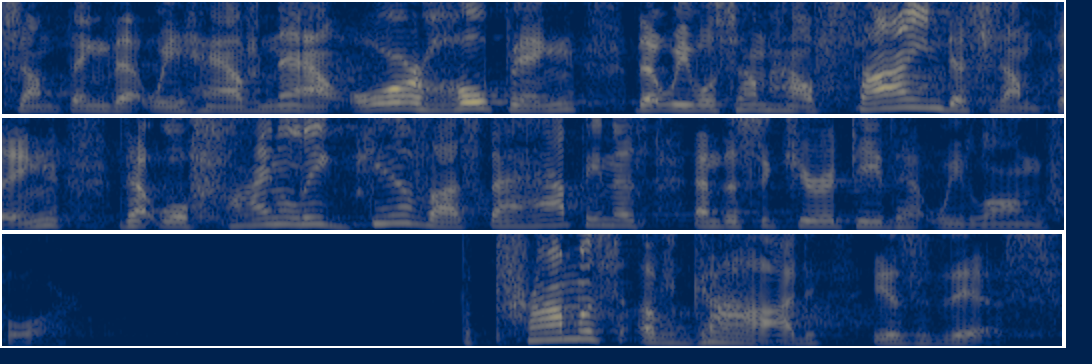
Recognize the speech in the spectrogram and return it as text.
something that we have now, or hoping that we will somehow find something that will finally give us the happiness and the security that we long for. The promise of God is this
